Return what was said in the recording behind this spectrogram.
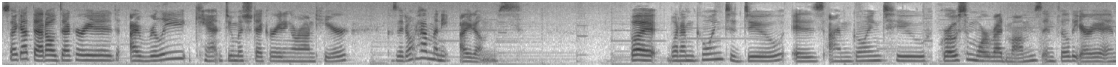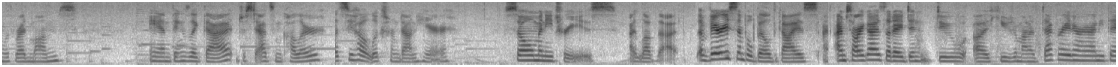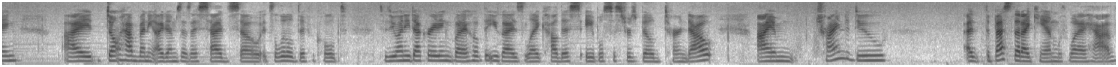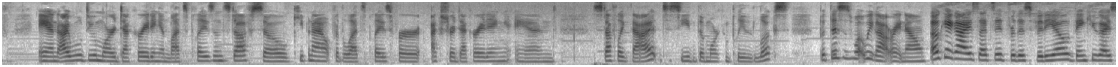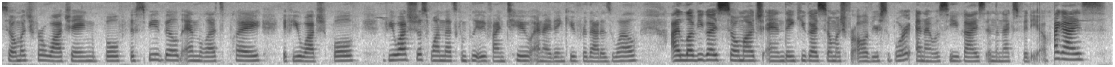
So I got that all decorated. I really can't do much decorating around here because I don't have many items. But what I'm going to do is I'm going to grow some more red mums and fill the area in with red mums and things like that just to add some color. Let's see how it looks from down here. So many trees. I love that. A very simple build, guys. I'm sorry, guys, that I didn't do a huge amount of decorating or anything, I don't have many items as I said, so it's a little difficult to do any decorating, but I hope that you guys like how this Able Sisters build turned out. I am trying to do uh, the best that I can with what I have, and I will do more decorating and Let's Plays and stuff, so keep an eye out for the Let's Plays for extra decorating and stuff like that to see the more completed looks. But this is what we got right now. Okay guys, that's it for this video. Thank you guys so much for watching both the speed build and the let's play if you watched both. If you watched just one, that's completely fine too, and I thank you for that as well. I love you guys so much, and thank you guys so much for all of your support, and I will see you guys in the next video. Bye guys!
